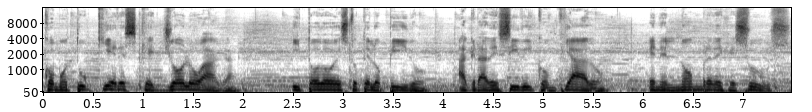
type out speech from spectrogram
como tú quieres que yo lo haga. Y todo esto te lo pido, agradecido y confiado, en el nombre de Jesús.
